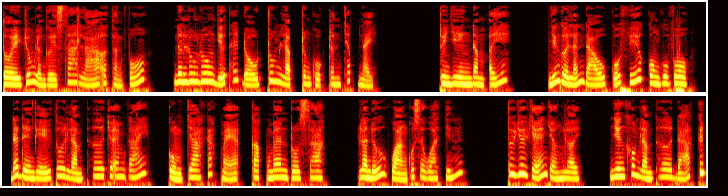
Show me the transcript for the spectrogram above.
Tôi vốn là người xa lạ ở thành phố, nên luôn luôn giữ thái độ trung lập trong cuộc tranh chấp này. Tuy nhiên năm ấy, những người lãnh đạo của phía Congovo đã đề nghị tôi làm thơ cho em gái cùng cha khác mẹ Carmen Rosa là nữ hoàng của xe hoa chính. Tôi vui vẻ nhận lời, nhưng không làm thơ đã kích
